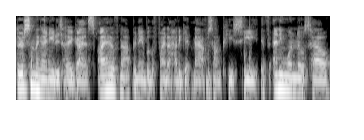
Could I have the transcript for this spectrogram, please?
There's something I need to tell you guys. I have not been able to find out how to get maps on PC. If anyone knows how,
